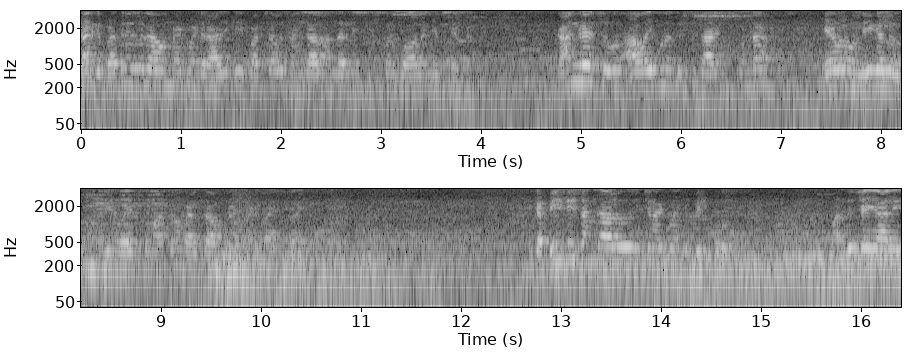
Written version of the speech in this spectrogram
దానికి ప్రతినిధులుగా ఉన్నటువంటి రాజకీయ పక్షాలు సంఘాలు అందరినీ తీసుకొని పోవాలని చెప్పి చెప్పారు. కాంగ్రెస్ ఆ వైపున దృష్టి సారించకుండా కేవలం లీగల్ దీని వైపుకు మాత్రం వెళ్తూ ఉన్నటువంటి పరిస్థితి ఇక బీసీ సంఘాలు ఇచ్చినటువంటి పిలుపు మందు చేయాలి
